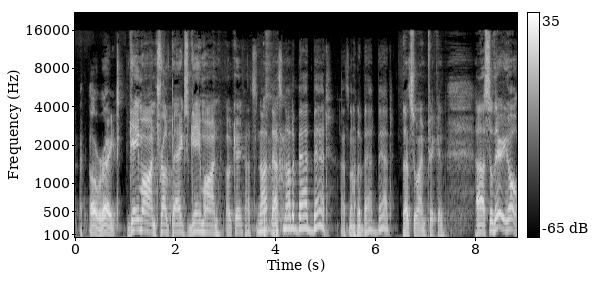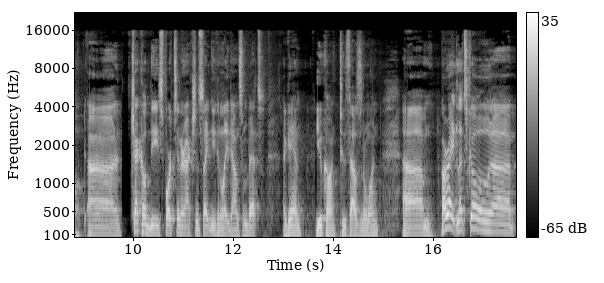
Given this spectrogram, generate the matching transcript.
All right. Game on, trout bags. Game on. Okay, that's not that's not a bad bet. That's not a bad bet. that's who I'm picking. Uh, so there you go. Uh, check out the Sports Interaction site, and you can lay down some bets. Again, Yukon 2001. Um, all right, let's go. Uh,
